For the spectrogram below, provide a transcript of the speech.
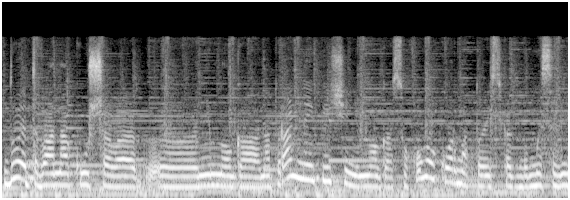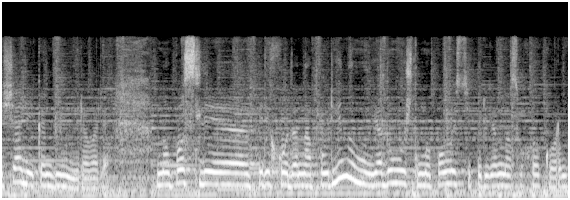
До этого она кушала э, немного натуральной пищи, немного сухого корма, то есть как бы мы совмещали и комбинировали. Но после перехода на Пурину, я думаю, что мы полностью перейдем на сухой корм.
